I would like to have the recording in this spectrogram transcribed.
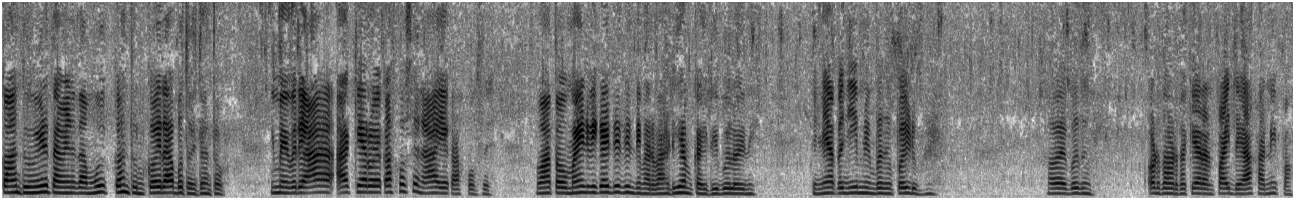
કાંધું વીણતા વીણતા મુઈ કાંધું ને કર્યા આ બધો ધંધો. એમાં વળી આ આ ક્યારો એક આખો છે ને આ એક આખો છે. વાં તો માંડવી કહી દીધી ને મારે વાઢી આમ કાઢી બોલો એની. ત્યાં તો જીમની બધું પડ્યું હે. હવે બધું અડધા અડધા કેરાને પાઈ દે, આખા નહીં પાઉં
